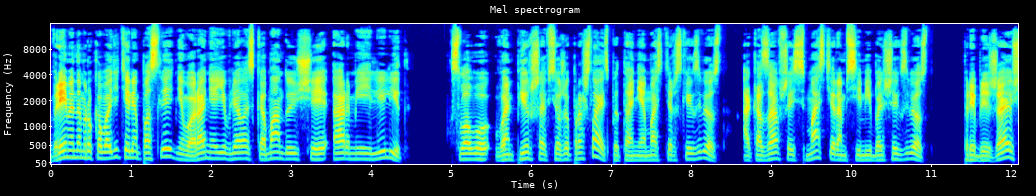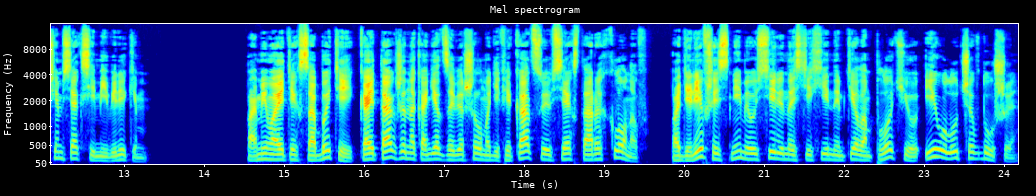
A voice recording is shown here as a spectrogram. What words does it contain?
Временным руководителем последнего ранее являлась командующая армией Лилит. К слову, вампирша все же прошла испытание мастерских звезд, оказавшись мастером семи больших звезд, приближающимся к семи великим. Помимо этих событий, Кай также наконец завершил модификацию всех старых клонов, поделившись с ними усиленной стихийным телом плотью и улучшив души.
